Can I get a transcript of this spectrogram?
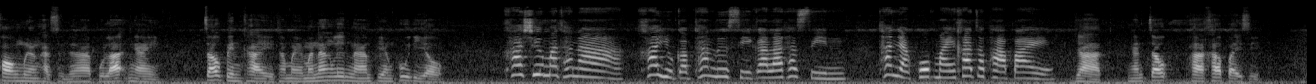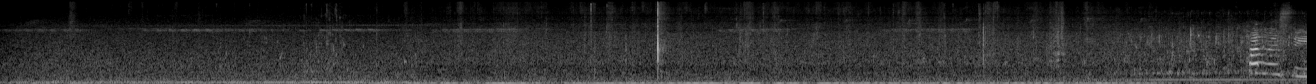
ครองเมืองหัสดินาปุระไง เจ้าเป็นใครทำไมมานั่งเล่นน้ำเพียงผู้เดียว ข้าชื่อมัทนา ข้าอยู่กับท่านฤาษีกาลทัศสิน ท่านอยากพบไหมข้าจะพาไป อยากงั้นเจ้าพาข้าไปสิ ท่านฤาษี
